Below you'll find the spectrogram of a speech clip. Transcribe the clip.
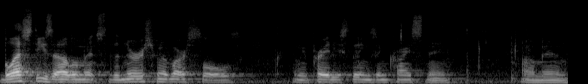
Bless these elements to the nourishment of our souls. And we pray these things in Christ's name. Amen.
